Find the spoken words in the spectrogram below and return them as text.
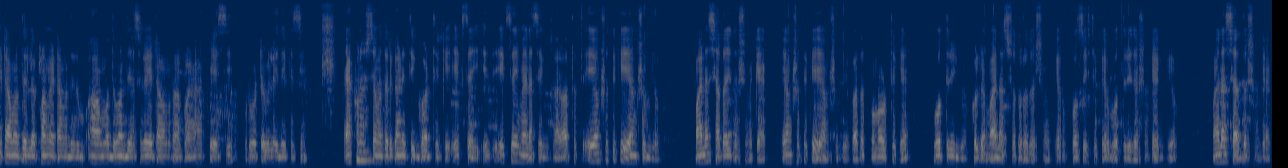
এটা আমাদের লিখলাম, এটা আমাদের মধ্যমান দেওয়া ছিল, এটা আমরা পেয়েছি, পুরো টেবিলেই দেখেছি। এখন হচ্ছে আমাদের গাণিতিক গড় থেকে X I X I minus X bar অর্থাৎ এই অংশ থেকে এই অংশ বিয়োগ মাইনাস সাতাশ দশমিক এক, এই অংশ থেকে এই অংশ বিয়োগ, অর্থাৎ পনেরো থেকে বত্রিশ বিয়োগ করলে মাইনাস সতেরো দশমিক এক, পঁচিশ থেকে বত্রিশ দশমিক এক বিয়োগ মাইনাস চার দশমিক এক,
